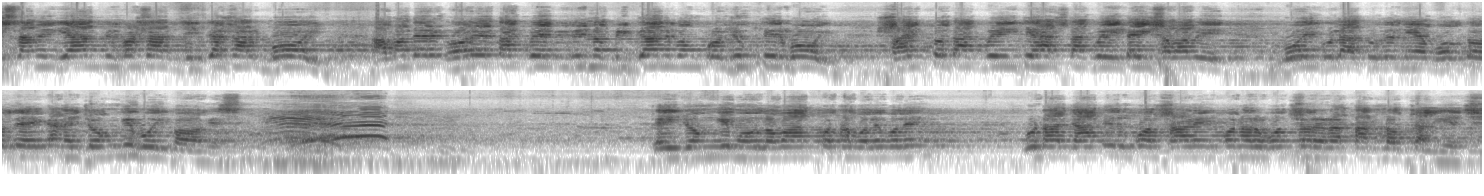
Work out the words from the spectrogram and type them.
ইসলামী জ্ঞান পিপাসার জিজ্ঞাসার বই। আমাদের ঘরে থাকবে বিভিন্ন বিজ্ঞান এবং প্রযুক্তির বই। সাহিত্য থাকবে ইতিহাস থাকবে এটাই স্বাভাবিক। বইগুলা তুলে নিয়ে বলতো যে এখানে জঙ্গি বই পাওয়া গেছে। এই জঙ্গি মৌলবাদ কথা বলে বলে গোটা জাতির উপর সাড়ে পনেরো বছর এরা তাণ্ডব চালিয়েছে।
